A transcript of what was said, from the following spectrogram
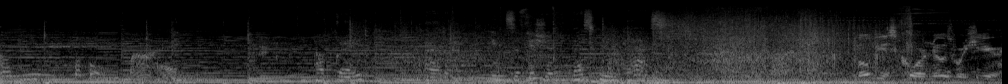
Oh my. upgrade. Add insufficient Vespene gas. Moebius Corps knows we're here,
